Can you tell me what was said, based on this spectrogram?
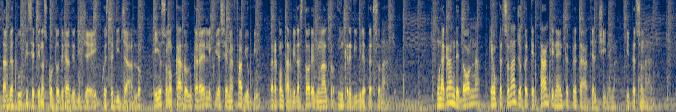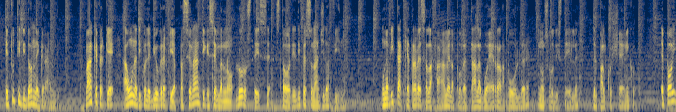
Salve a tutti, siete in ascolto di Radio DJ, questo è Di Giallo e io sono Carlo Lucarelli qui assieme a Fabio B per raccontarvi la storia di un altro incredibile personaggio. Una grande donna che è un personaggio perché tanti ne ha interpretati al cinema, di personaggi, e tutti di donne grandi, ma anche perché ha una di quelle biografie appassionanti che sembrano loro stesse storie di personaggi da film. Una vita che attraversa la fame, la povertà, la guerra, la polvere, e non solo di stelle, del palcoscenico, e poi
